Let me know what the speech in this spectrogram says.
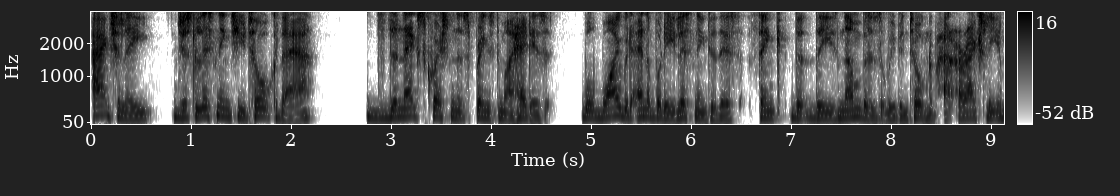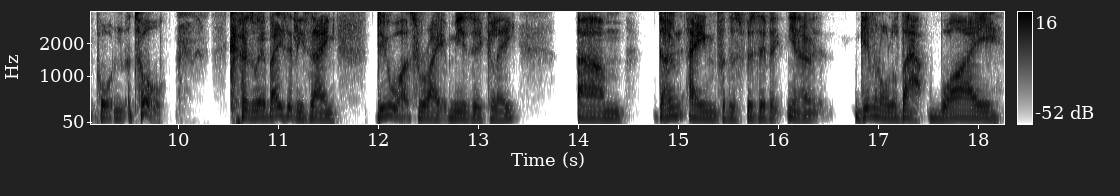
actually, just listening to you talk there, the next question that springs to my head is, well, why would anybody listening to this think that these numbers that we've been talking about are actually important at all? Because we're basically saying, do what's right musically. Um, don't aim for the specific, you know, given all of that, why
